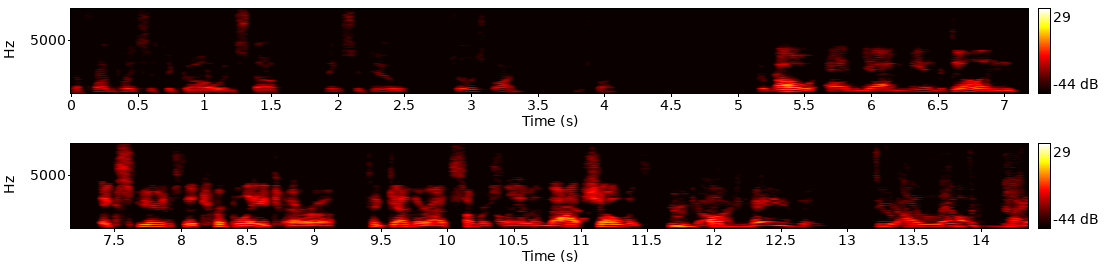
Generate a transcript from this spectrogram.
the fun places to go and stuff, things to do. So it was fun. It was fun. But no, Oh, and yeah, me and Dylan experienced the Triple H era together at Oh. SummerSlam, and that show was gosh, amazing. Dude, I love the fact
